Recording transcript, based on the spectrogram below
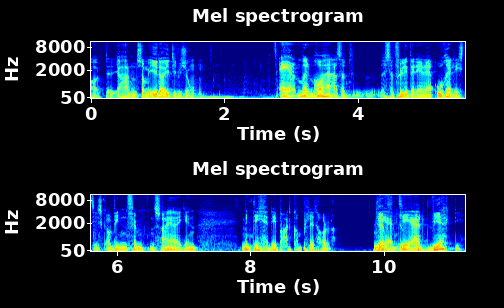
Og jeg har dem som etter i divisionen. Ja, men prøv her, altså, selvfølgelig vil det være urealistisk at vinde 15 sejre igen, men det her, det er bare et komplet hold. Det, er, det er et virkelig,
